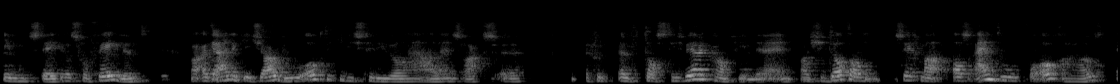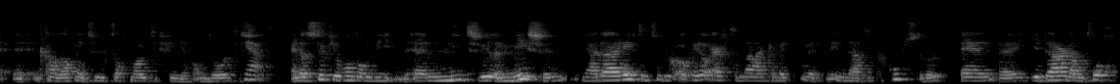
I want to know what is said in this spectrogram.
in moet steken. Dat is vervelend. Maar uiteindelijk is jouw doel ook dat je die studie wil halen en straks eh, een fantastisch werk kan vinden. En als je dat dan zeg maar als einddoel voor ogen houdt, eh, eh, kan dat natuurlijk toch motiveren om door te Ja. zetten. En dat stukje rondom die eh, niets willen missen, ja, daar heeft natuurlijk ook heel erg te maken met, met inderdaad die groepsdruk. En eh, je daar dan toch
